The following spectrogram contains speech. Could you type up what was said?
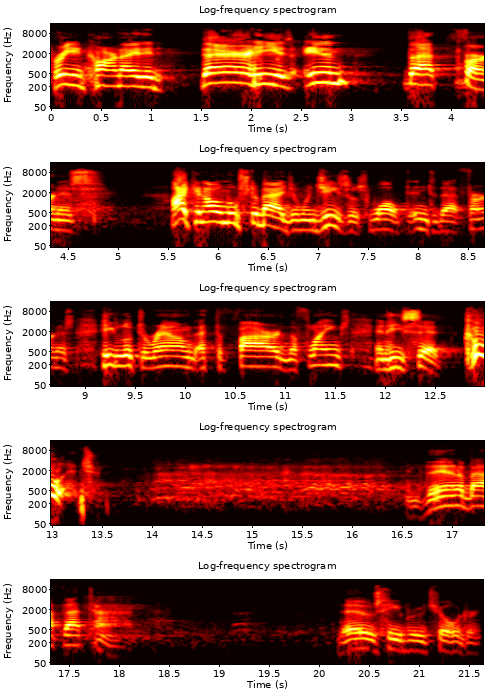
Pre incarnated, there He is in that furnace. I can almost imagine when Jesus walked into that furnace, He looked around at the fire and the flames and He said, Cool it! and then about that time, those Hebrew children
